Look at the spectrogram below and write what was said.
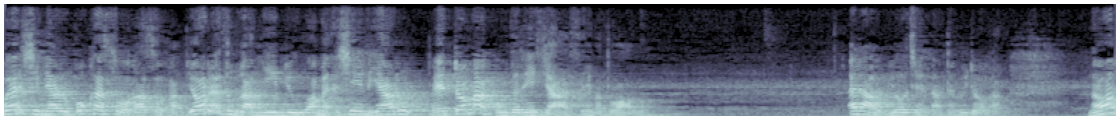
ပဲအရှင်ဘုရားတို့ပုတ်ခတ်စော်ကားစော်ကားပြောတဲ့သူကမြေမြူသွားမယ်အရှင်ဘုရားတို့ဘယ်တော့မှဂုံတရင်ကြာအစင်မသွားဘူးအဲ့ဒါကိုပြောချင်တာတပည့်တော်ကနော်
